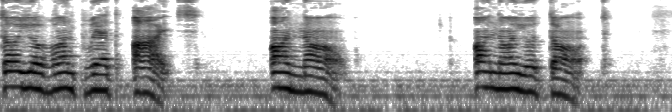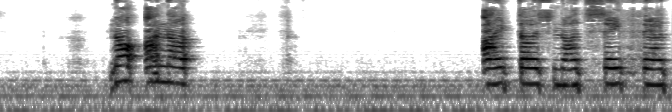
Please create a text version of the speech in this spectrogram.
Do you want red eyes? Oh no. Oh no you don't. No, I'm not. I does not say that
